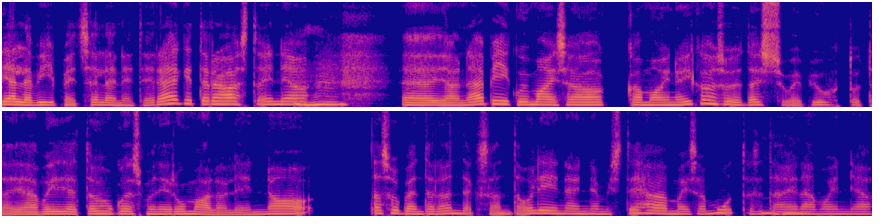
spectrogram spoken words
jälle viib meid selleni, et ei räägita rahast, on ju mm, -hmm. ja on häbi, kui ma ei saa hakkama, on ju, igasuguseid asju võib juhtuda ja, või et oh, kuidas ma nii rumal olin, no tasub endale andeks anda, olin, on ju, mis teha, ma ei saa muuta seda mm -hmm. enam, on ju.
